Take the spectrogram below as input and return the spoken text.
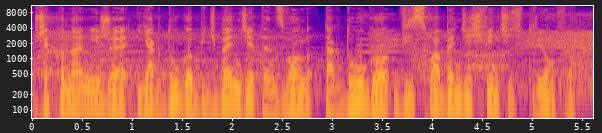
przekonani, że jak długo bić będzie ten dzwon, tak długo Wisła będzie święcić triumfy.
